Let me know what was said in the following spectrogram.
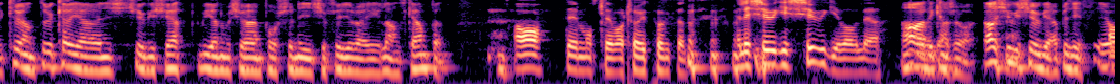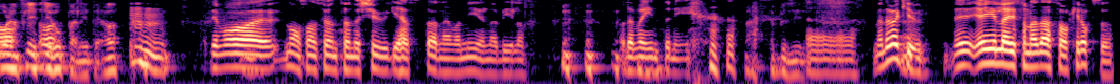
eh, krönte du karriären 2021 genom att köra en Porsche 924 i landskampen. Ja, det måste ha varit höjdpunkten. Eller 2020 var väl det. Ja, det kanske var. Ja, 2020, ja precis. Ja, Åren flyter ja. ihop här lite. Ja. Det var eh, någonstans runt 120 hästar när jag var ny i den här bilen. Och den var inte ny. Nej, precis. Eh, Men det var kul. Det- Jag gillar ju sådana där saker också.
